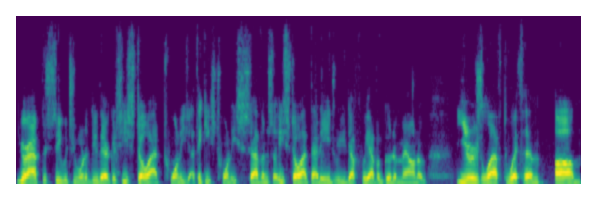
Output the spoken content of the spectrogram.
you're have to see what you want to do there because he's still at 20. I think he's 27, so he's still at that age where you definitely have a good amount of years left with him. Um,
